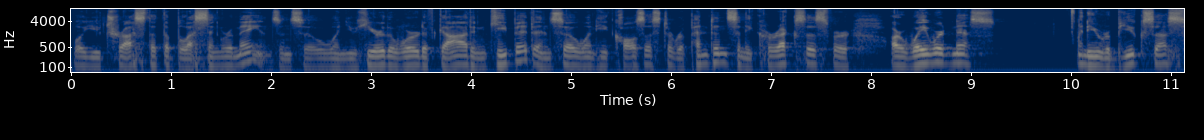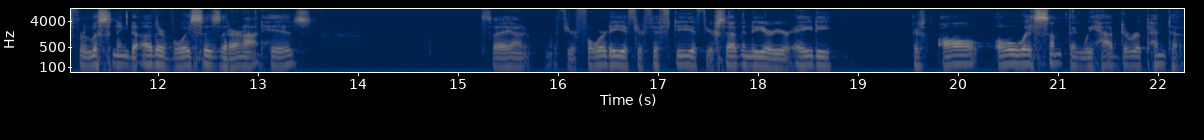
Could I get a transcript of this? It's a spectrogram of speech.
Well, you trust that the blessing remains. And so, when you hear the word of God and keep it, and so when He calls us to repentance and He corrects us for our waywardness, and he rebukes us for listening to other voices that are not his. Say, if you're 40, if you're 50, if you're 70, or you're 80, there's all always something we have to repent of.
